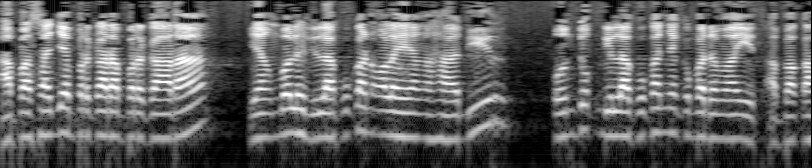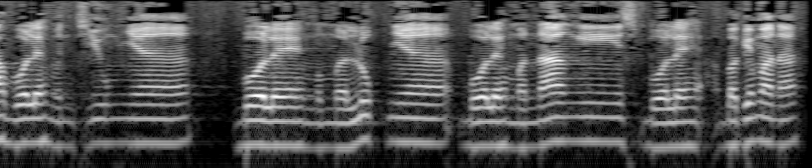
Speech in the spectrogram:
Apa saja perkara-perkara yang boleh dilakukan oleh yang hadir untuk dilakukannya kepada mayit? Apakah boleh menciumnya, boleh memeluknya, boleh menangis, boleh bagaimana?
